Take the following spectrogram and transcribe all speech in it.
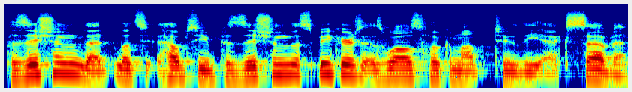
position that lets helps you position the speakers as well as hook them up to the X7.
